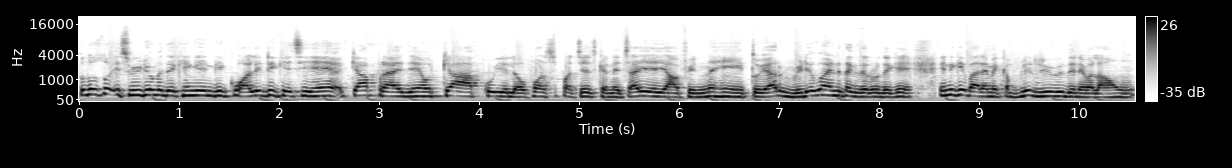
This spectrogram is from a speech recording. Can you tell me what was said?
तो दोस्तों, इस वीडियो में देखेंगे इनकी क्वालिटी कैसी है, क्या प्राइस है और क्या आपको ये लॉफर्स परचेज करने चाहिए या फिर नहीं। तो यार वीडियो को एंड तक ज़रूर देखें। इनके बारे में कंप्लीट रिव्यू देने वाला हूँ।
